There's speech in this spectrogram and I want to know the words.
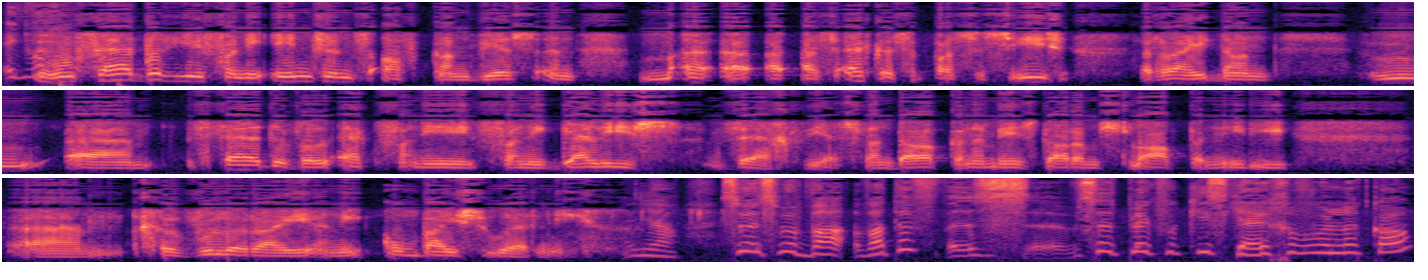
Ek wil... Hoe verder jy van die engines af kan wees in uh, uh, uh, as ek as 'n passasier ry dan hoe ehm um, verder wil ek van die van die galleys weg wees want daar kan 'n mens daarom slaap en nie die ehm um, gewoelery in die kombuis hoor nie. Ja. So so wat wat is sit plek vir kies jy gewoonlik al?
